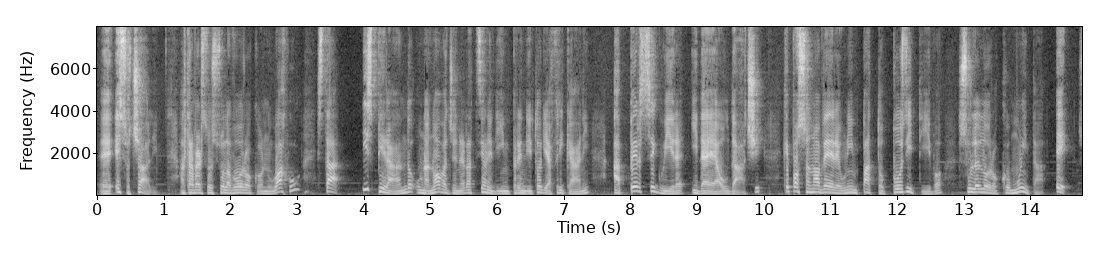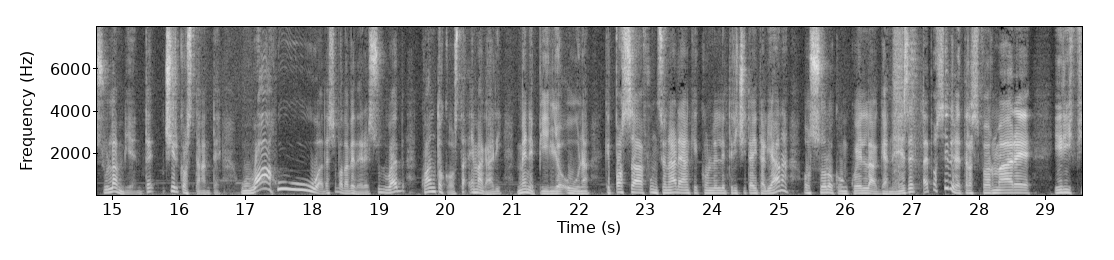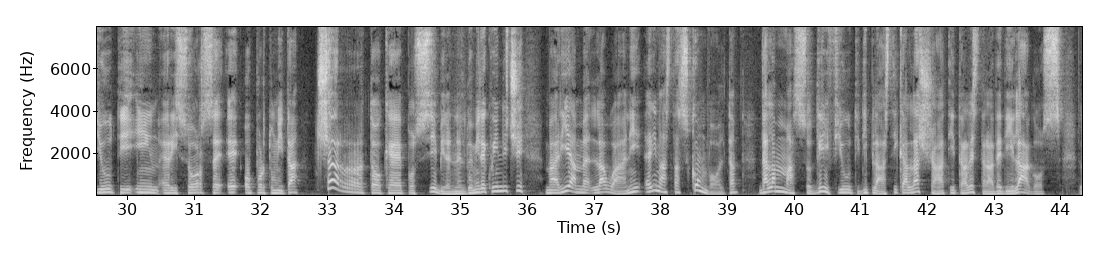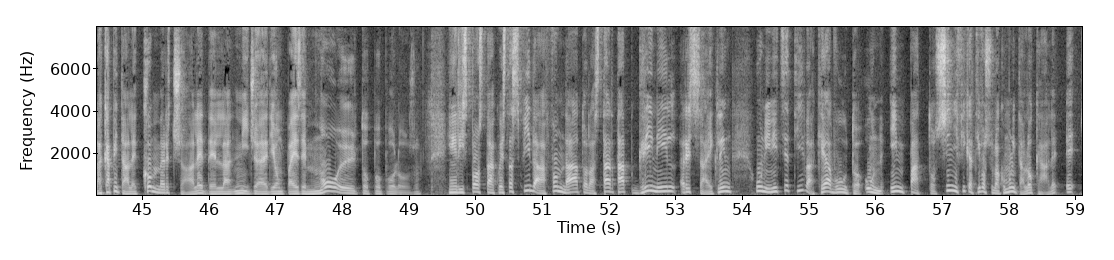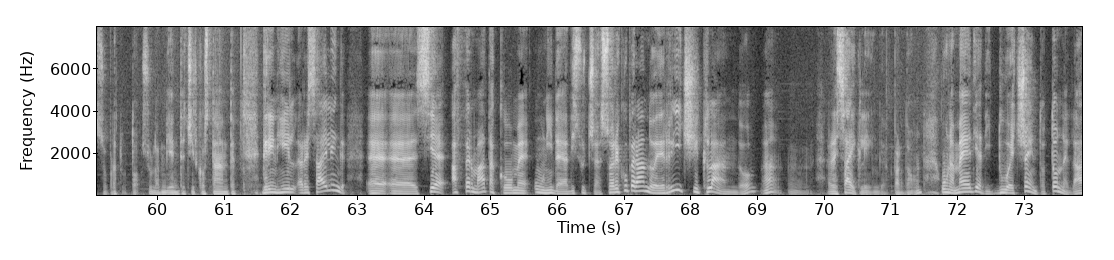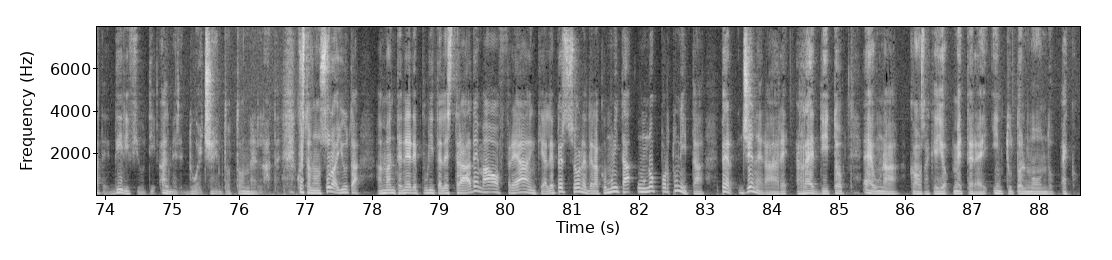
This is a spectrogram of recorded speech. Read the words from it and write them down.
eh, e sociali. Attraverso il suo lavoro con Wahoo sta ispirando una nuova generazione di imprenditori africani a perseguire idee audaci che possano avere un impatto positivo sulle loro comunità e sull'ambiente circostante. Wahoo! Adesso vado a vedere sul web quanto costa e magari me ne piglio una che possa funzionare anche con l'elettricità italiana o solo con quella ghanese. È possibile trasformare i rifiuti in risorse e opportunità? Certo che è possibile. Nel 2015 Mariam Lawani è rimasta sconvolta dall'ammasso di rifiuti di plastica lasciati tra le strade di Lagos, la capitale commerciale della Nigeria, un paese molto popoloso. In risposta a questa sfida ha fondato la startup Green Hill Recycling, un'iniziativa che ha avuto un impatto significativo sulla comunità locale e soprattutto sull'ambiente circostante. Green Hill Recycling upcycling eh, eh, si è affermata come un'idea di successo, recuperando e riciclando, eh, eh, recycling, pardon, una media di 200 tonnellate di rifiuti al mese. 200 tonnellate. Questo non solo aiuta a mantenere pulite le strade, ma offre anche alle persone della comunità un'opportunità per generare reddito. È una cosa che io metterei in tutto il mondo. Ecco,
